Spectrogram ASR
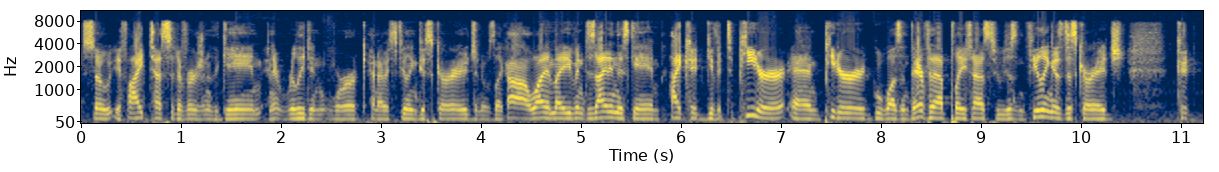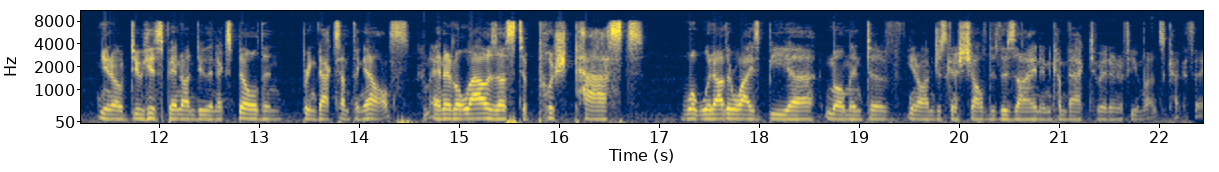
So if I tested a version of the game and it really didn't work and I was feeling discouraged and it was like, oh, why am I even designing this game? I could give it to Peter and Peter, who wasn't there for that playtest, who isn't feeling as discouraged, could you know do his spin on do the next build and bring back something else and it allows us to push past what would otherwise be a moment of you know i'm just going to shelve the design and come back to it in a few months kind of thing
